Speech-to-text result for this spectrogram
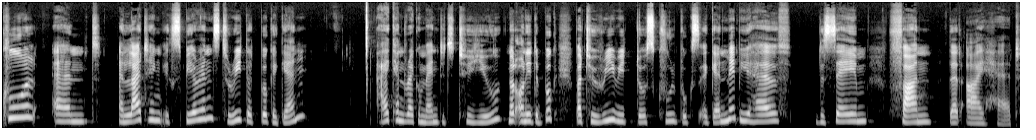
cool and enlightening experience to read that book again. I can recommend it to you, not only the book, but to reread those cool books again. Maybe you have the same fun that I had.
